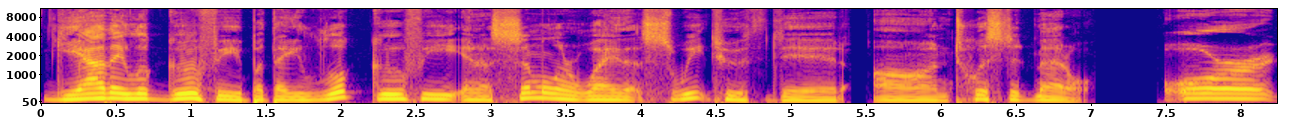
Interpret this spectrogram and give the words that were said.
Yeah, they look goofy, but they look goofy in a similar way that Sweet Tooth did on Twisted Metal or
